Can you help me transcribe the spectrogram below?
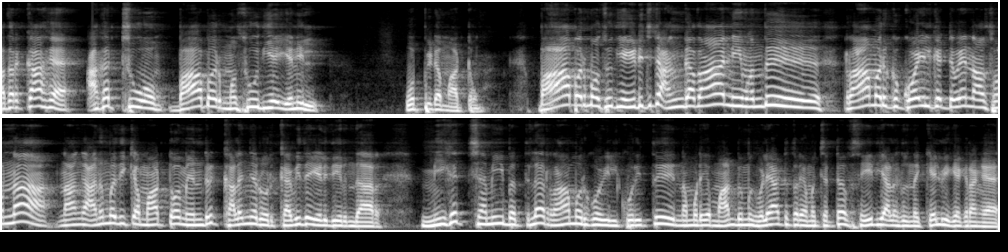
அதற்காக அகற்றுவோம் பாபர் மசூதியை எனில் ஒப்பிட மாட்டோம். பாபர் மசூதியை இடிச்சுட்டு அங்கே தான் நீ வந்து ராமருக்கு கோயில் கட்டுவேன் நான் சொன்னால் நாங்கள் அனுமதிக்க மாட்டோம் என்று கலைஞர் ஒரு கவிதை எழுதியிருந்தார். மிகச் சமீபத்தில் ராமர் கோயில் குறித்து நம்முடைய மாண்புமிகு விளையாட்டுத்துறை அமைச்சர்கிட்ட செய்தியாளர்கள் இந்த கேள்வி கேட்குறாங்க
